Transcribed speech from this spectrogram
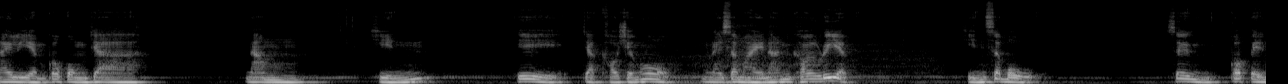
นายเหลี่ยมก็คงจะนำหินที่จากเขาเชะโงกในสมัยนั้นเขาเรียก หินสบู่ ซึ่งก็เป็น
